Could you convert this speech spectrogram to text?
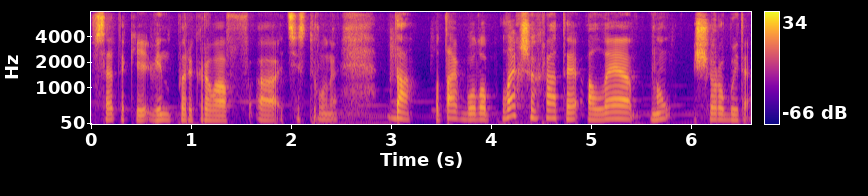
все-таки він перекривав е, ці струни. Да, отак було б легше грати, але ну що робити?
